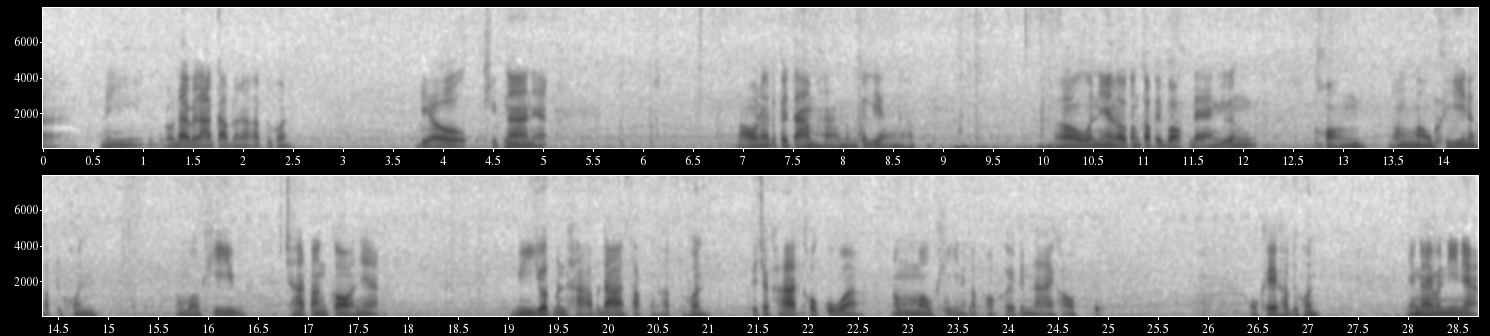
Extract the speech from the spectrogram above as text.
อ่า นี่เราได้เวลากลับแล้วนะครับ ทุกคน เดี๋ยวคลิปหน้าเนี่ย เราเนี่ยจะไปตามหาหนุ่มกะเหลี่ยงนะครับ แล้ววันนี้เราต้องกลับไปบอกแดงเรื่องของน้องเมาคีนะครับ ทุกคน น้องเมาคีชาติปางก่อนเนี่ย มียศบรรถาบรรดาศักดิ์นะครับ ทุกคนเพชฌฆาตเขากลัว น้องเมาคีนะครับเพราะเคยเป็นนายเขา โอเคครับทุกคน ยังไงวันนี้เนี่ย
